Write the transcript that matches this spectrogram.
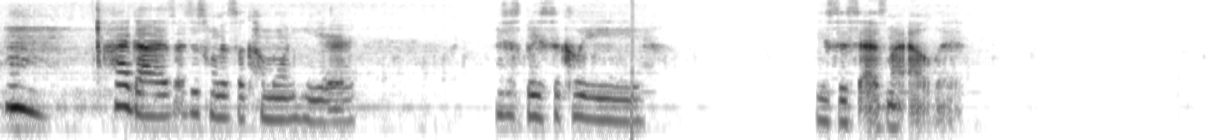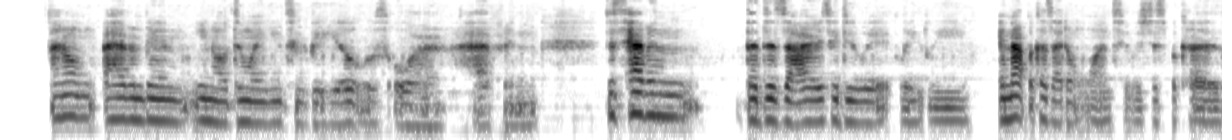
Hi guys, I just wanted to come on here and just basically use this as my outlet. I don't I haven't been, you know, doing YouTube videos or having just having the desire to do it lately. And not because I don't want to, it's just because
